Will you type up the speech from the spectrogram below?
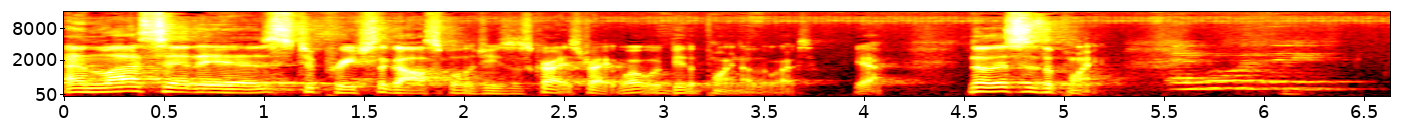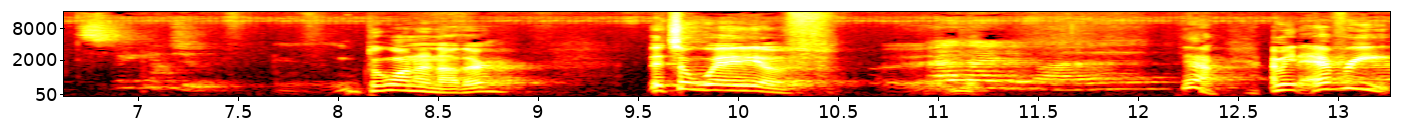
Unless it is to preach the gospel of Jesus Christ, right? What would be the point otherwise? Yeah. No, this is the point. And who would they speak it to? To one another. It's a way of, about uh, yeah. I mean, every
